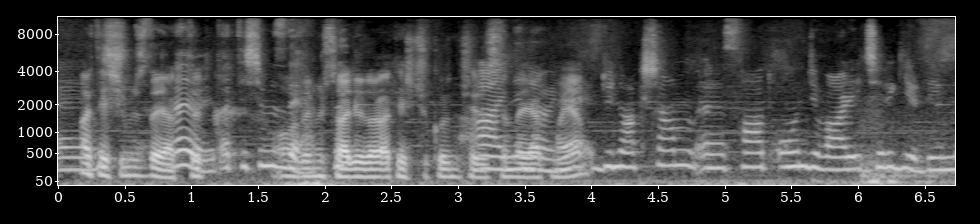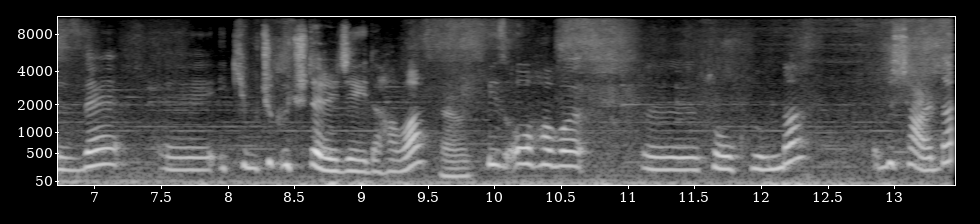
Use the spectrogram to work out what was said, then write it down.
Ee, Ateşimizi de yaktık. Evet ateşimizi de Ona da yaktık. müsaade ediyorlar ateş çukurun içerisinde Aynen yakmaya. öyle. Dün akşam e, saat 10 civarı içeri girdiğimizde e, 2,5-3 dereceydi hava. Evet. Biz o hava e, soğukluğunda dışarıda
